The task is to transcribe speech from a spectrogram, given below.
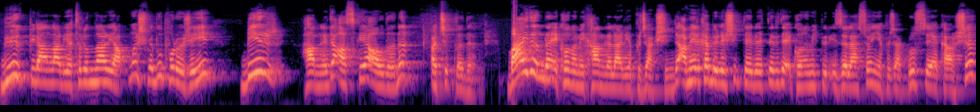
büyük planlar, yatırımlar yapmış ve bu projeyi bir hamlede askıya aldığını açıkladı. Biden da ekonomik hamleler yapacak şimdi. Amerika Birleşik Devletleri de ekonomik bir izolasyon yapacak Rusya'ya karşı.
